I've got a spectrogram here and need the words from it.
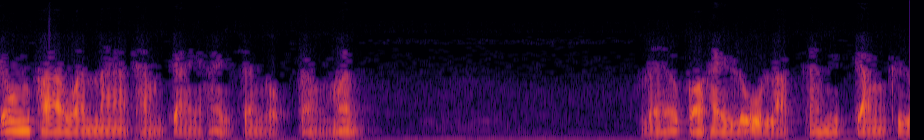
จงภาวนาทำใจให้สงบตั้งมั่น แล้วก็ให้รู้หลักอนิจจังคือ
